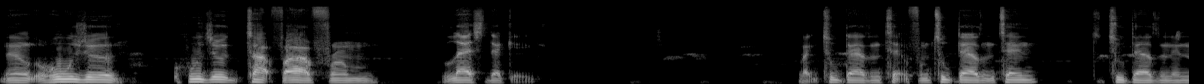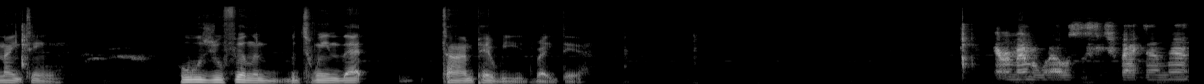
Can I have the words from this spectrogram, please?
Now, who was your who's your top five from last decade? Like 2010, from 2010 to 2019. Who was you feeling between that time period right there? I can't remember what I was listening to back then, man.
